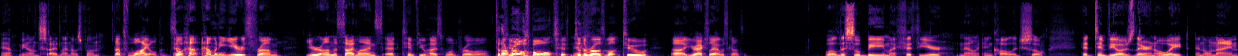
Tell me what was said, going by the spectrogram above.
yeah, being on the sideline that was fun. That's wild. So Yeah. how how many years from you're on the sidelines at Timpview High School in Provo To the Rose Bowl. to the Rose Bowl to uh, you're actually at Wisconsin? Well, this will be my fifth year now in college. So at Timpview, I was there in 08 and 09,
